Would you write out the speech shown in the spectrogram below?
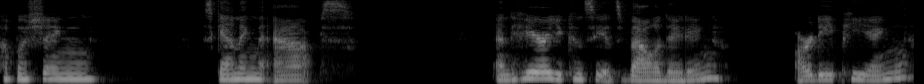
publishing, scanning the apps, and here you can see it's validating, RDPing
